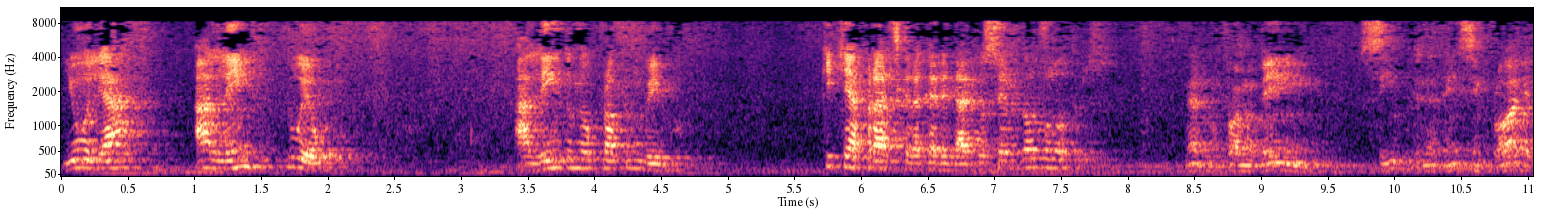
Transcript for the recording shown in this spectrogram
e olhar além do eu, além do meu próprio umbigo. O que é a prática da caridade? Você ajudar os outros, né? de uma forma bem simples, né? bem simplória.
